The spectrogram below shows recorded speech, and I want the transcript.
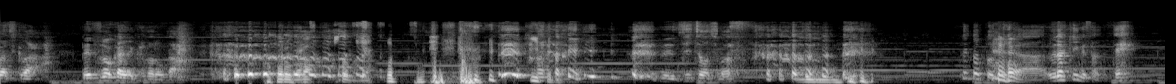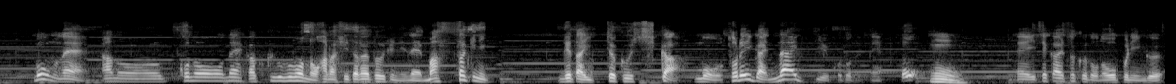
詳しくは別の回で語ろうか心から。そうだね。そう ですね。いで自重しますうんということでじゃあウラキングさんですね僕もね、あのーこのね、楽曲部門のお話いただいた時にね、真っ先に出た一曲しか、もうそれ以外ないっていうことでね、おおう。えー異世界速度のオープニング、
